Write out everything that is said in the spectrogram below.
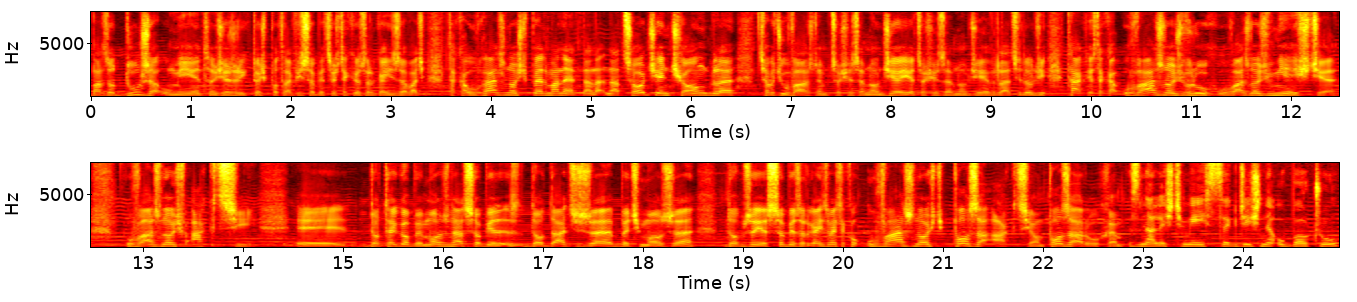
bardzo duża umiejętność, jeżeli ktoś potrafi sobie coś takiego zorganizować. Taka uważność permanentna. Na, na co dzień ciągle trzeba być uważnym, co się ze mną dzieje, co się ze mną dzieje w relacji do ludzi. Tak, jest taka uważność w ruchu, uważność w mieście, uważność w akcji. Y, do tego by można sobie dodać, że być może dobrze jest sobie zorganizować taką uważność poza akcją, poza ruchem. Znaleźć miejsce gdzieś na uboczu,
